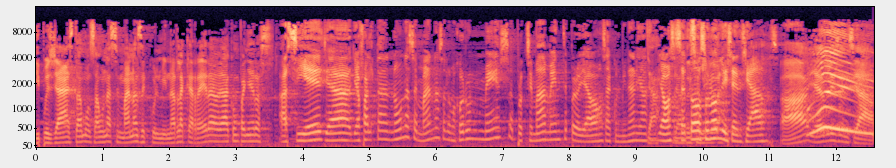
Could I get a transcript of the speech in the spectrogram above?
y pues ya estamos a unas semanas de culminar la carrera, ¿verdad, compañeros? Así es, ya, ya faltan, no unas semanas, a lo mejor un mes aproximadamente, pero ya vamos a culminar, ya, ya, Ya, vamos a ser todos salida. unos licenciados. Ah, ya es licenciado.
